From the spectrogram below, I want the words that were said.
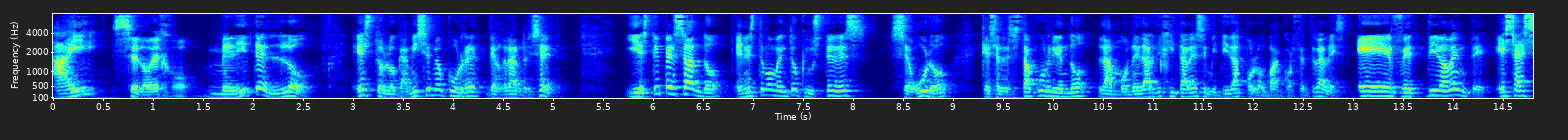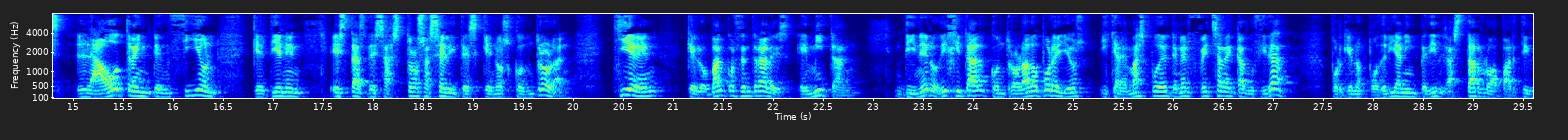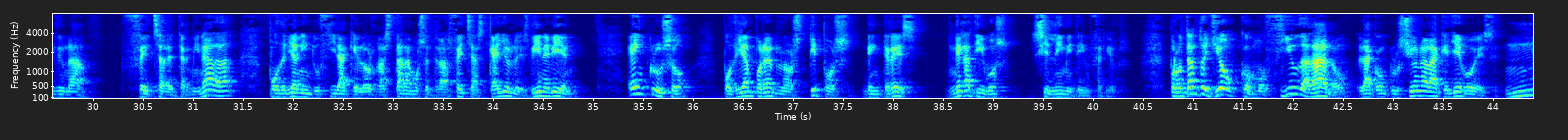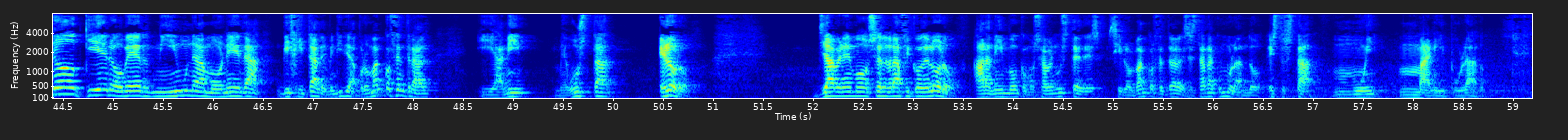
Ahí se lo dejo, medítenlo. Esto es lo que a mí se me ocurre del Gran Reset. Y estoy pensando en este momento que ustedes, seguro, que se les está ocurriendo las monedas digitales emitidas por los bancos centrales. Efectivamente, esa es la otra intención que tienen estas desastrosas élites que nos controlan. Quieren que los bancos centrales emitan dinero digital controlado por ellos y que además puede tener fecha de caducidad, porque nos podrían impedir gastarlo a partir de una fecha determinada, podrían inducir a que los gastáramos entre las fechas que a ellos les viene bien, e incluso podrían ponernos tipos de interés negativos sin límite inferior. Por lo tanto, yo como ciudadano, la conclusión a la que llego es, no quiero ver ni una moneda digital emitida por un banco central y a mí me gusta el oro. Ya veremos el gráfico del oro. Ahora mismo, como saben ustedes, si los bancos centrales están acumulando, esto está muy manipulado.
